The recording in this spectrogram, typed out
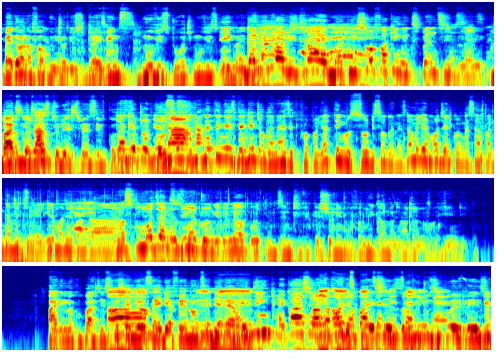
By the way wanafaa kuintroduce drive-ins movies to watch movies kwa drive Galeto alitry but it's so fucking expensive like but it has to be expensive cause, Target audience. Nah, nah, the thing is they didn't organize it properly. That thing was so disorganized. Kama ile moja ilikuwa ngasa pandemic, sale ile moja ilikuwa na siku moja lazima tuongelelea about gentrification inafanyika langata na wahindi ah nimekupata especially hiyo side ya Phenom side ya i think like ase wanafanya prices za vitu zikuwe raised.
